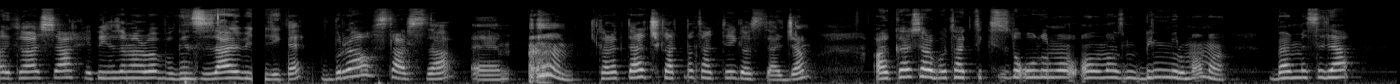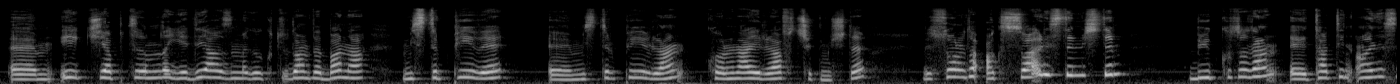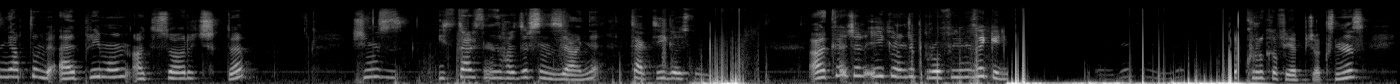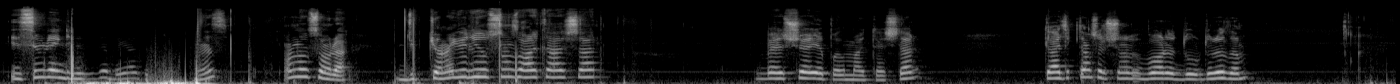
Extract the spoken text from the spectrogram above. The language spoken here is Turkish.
arkadaşlar, hepinize merhaba. Bugün sizlerle birlikte Brawl Stars'ta e, karakter çıkartma taktiği göstereceğim. Arkadaşlar bu taktik sizde olur mu olmaz mı bilmiyorum ama ben mesela e, ilk yaptığımda 7 yazdım mega kutudan ve bana Mr. P ve e, Mr. P ile Coronel Ruff çıkmıştı. Ve sonra da aksesuar istemiştim. Büyük kutudan e, taktiğin aynısını yaptım ve El Primo'nun aksesuarı çıktı. Şimdi isterseniz hazırsınız yani taktiği göstereyim. Arkadaşlar ilk önce profilinize resminizi kuru kafa yapacaksınız. İsim renginizi de beyaz yapacaksınız. Ondan sonra dükkana geliyorsunuz arkadaşlar. Ve şöyle yapalım arkadaşlar. Geldikten sonra şunu bu arada durduralım.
